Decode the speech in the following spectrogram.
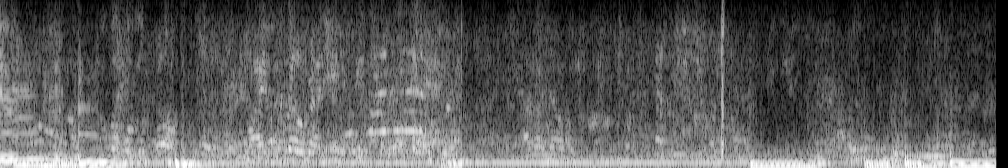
I don't know.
